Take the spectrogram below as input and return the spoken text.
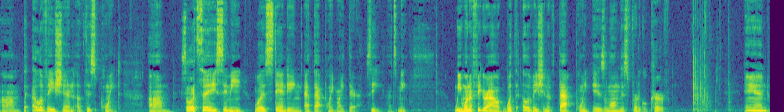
um, the elevation of this point. Um, so let's say Simmy was standing at that point right there. See, that's me. We want to figure out what the elevation of that point is along this vertical curve. And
